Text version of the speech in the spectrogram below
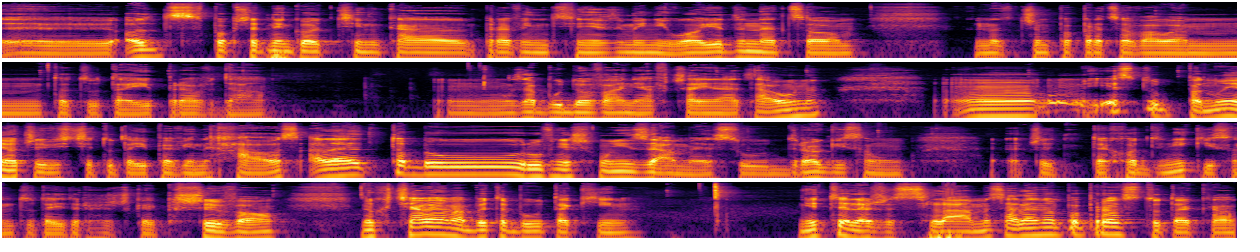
Yy, od poprzedniego odcinka prawie nic się nie zmieniło. Jedyne co nad czym popracowałem to tutaj, prawda, zabudowania w Chinatown. Mm, Jest tu, panuje oczywiście tutaj pewien chaos, ale to był również mój zamysł. Drogi są, czy te chodniki są tutaj troszeczkę krzywo. No chciałem, aby to był taki, nie tyle, że slums, ale no po prostu taka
